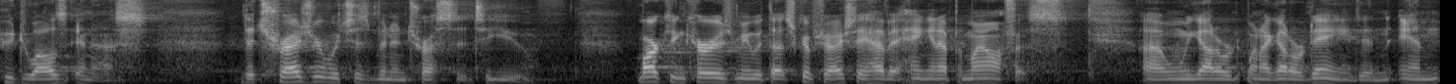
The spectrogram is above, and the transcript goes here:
who dwells in us the treasure which has been entrusted to you. Mark encouraged me with that scripture. I actually have it hanging up in my office. Uh, when we got when I got ordained, and and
